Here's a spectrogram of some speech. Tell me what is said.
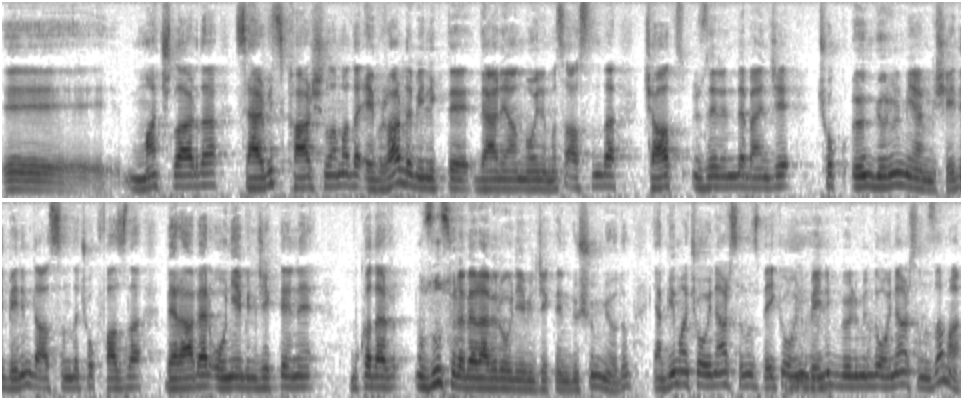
e, maçlarda servis karşılamada Ebrar'la birlikte Derya'nın oynaması aslında kağıt üzerinde bence çok öngörülmeyen bir şeydi. Benim de aslında çok fazla beraber oynayabileceklerini bu kadar uzun süre beraber oynayabileceklerini düşünmüyordum. Yani bir maç oynarsanız belki oyunun belli bir bölümünde oynarsınız ama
